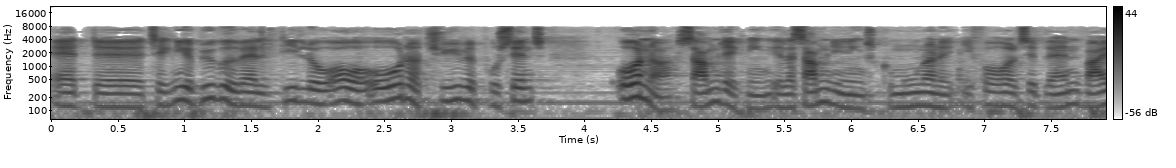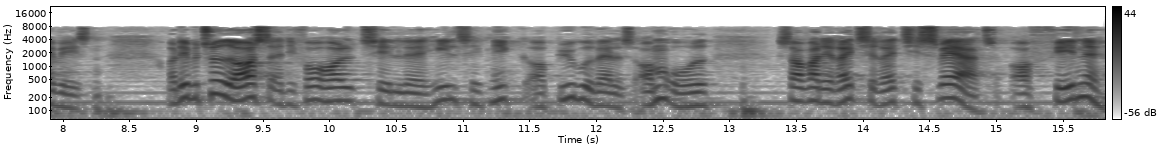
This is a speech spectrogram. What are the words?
at øh, teknik- og byggeudvalget de lå over 28 procent under sammenlægning eller sammenligningskommunerne i forhold til blandt andet vejvæsen. Og det betød også, at i forhold til øh, hele teknik- og byggeudvalgets område, så var det rigtig, rigtig svært at finde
